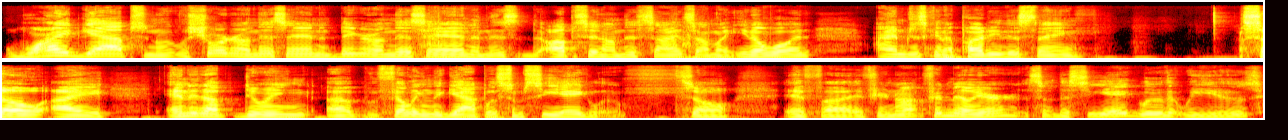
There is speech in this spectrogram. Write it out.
wide gaps and it was shorter on this end and bigger on this end and this the opposite on this side. So I'm like, you know what? I'm just going to putty this thing. So I ended up doing uh, filling the gap with some CA glue. So if uh, if you're not familiar, so the CA glue that we use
